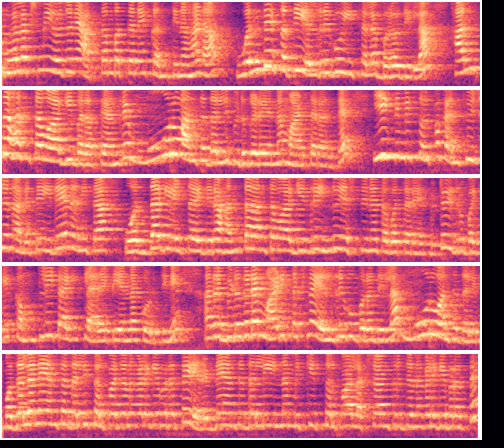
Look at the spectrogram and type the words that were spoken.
ಗೃಹಲಕ್ಷ್ಮಿ ಯೋಜನೆ ಹತ್ತೊಂಬತ್ತನೇ ಕಂತಿನ ಹಣ ಒಂದೇ ಸತಿ ಎಲ್ರಿಗೂ ಈ ಸಲ ಬರೋದಿಲ್ಲ. ಹಂತ ಹಂತವಾಗಿ ಬರುತ್ತೆ. ಅಂದ್ರೆ ಮೂರು ಹಂತದಲ್ಲಿ ಬಿಡುಗಡೆಯನ್ನ ಮಾಡ್ತಾರಂತೆ. ಈಗ ನಿಮಗೆ ಸ್ವಲ್ಪ ಕನ್ಫ್ಯೂಷನ್ ಆಗುತ್ತೆ. ಇದೇ ಅನಿತಾ ಹೊಸದಾಗಿ ಹೇಳ್ತಾ ಇದ್ದೀರಾ, ಹಂತ ಹಂತವಾಗಿ ಅಂದ್ರೆ ಇನ್ನೂ ಎಷ್ಟು ದಿನ ತಗೋತಾರೆ ಅಂದ್ಬಿಟ್ಟು ಇದ್ರ ಬಗ್ಗೆ ಕಂಪ್ಲೀಟ್ ಆಗಿ ಕ್ಲಾರಿಟಿಯನ್ನ ಕೊಡ್ತೀನಿ. ಅಂದ್ರೆ ಬಿಡುಗಡೆ ಮಾಡಿದ ತಕ್ಷಣ ಎಲ್ರಿಗೂ ಬರೋದಿಲ್ಲ. ಮೂರು ಹಂತದಲ್ಲಿ. ಮೊದಲನೇ ಹಂತದಲ್ಲಿ ಸ್ವಲ್ಪ ಜನಗಳಿಗೆ ಬರುತ್ತೆ. ಎರಡನೇ ಹಂತದಲ್ಲಿ ಇನ್ನ ಮಿಕ್ಕಿದ ಸ್ವಲ್ಪ ಲಕ್ಷಾಂತರ ಜನಗಳಿಗೆ ಬರುತ್ತೆ.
